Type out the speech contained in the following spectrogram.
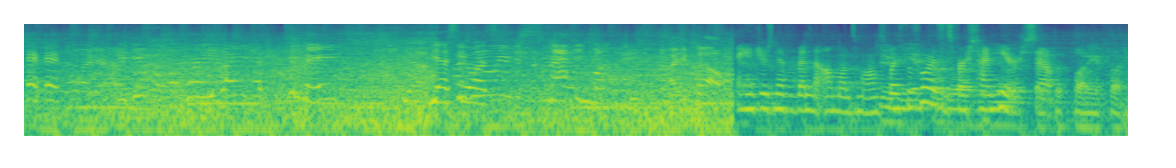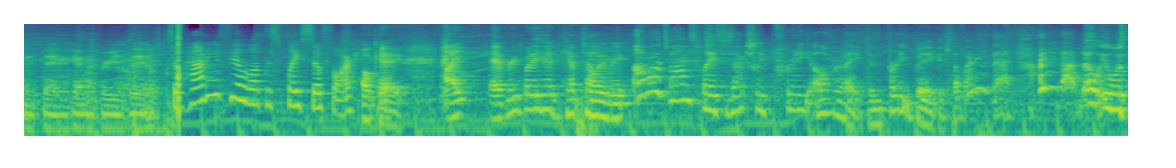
Did you, were you fighting against your mate? Yes, he was. Literally just smacking buttons. I can tell. Andrew's never been to Amlan's mom's place before. It's his first time here, The so. The funniest fucking thing. I can't wait for you to see it. So how do you feel about this place so far? Okay, I everybody had kept telling me, oh, mom's place is actually pretty alright and pretty big and stuff. I knew that. I did not know it was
